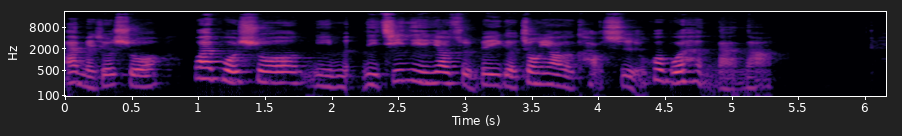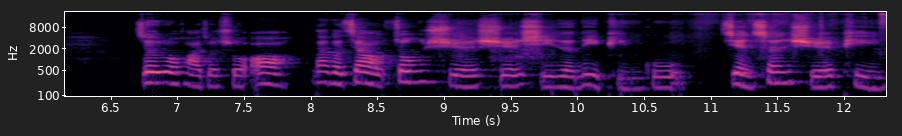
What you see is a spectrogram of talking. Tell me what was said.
艾美就说：“外婆说你们，你今年要准备一个重要的考试，会不会很难啊？”这若华就说：“哦，那个叫中学学习能力评估，简称学评，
